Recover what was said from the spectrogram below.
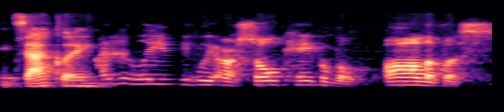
Exactly. I believe we are so capable, all of us,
